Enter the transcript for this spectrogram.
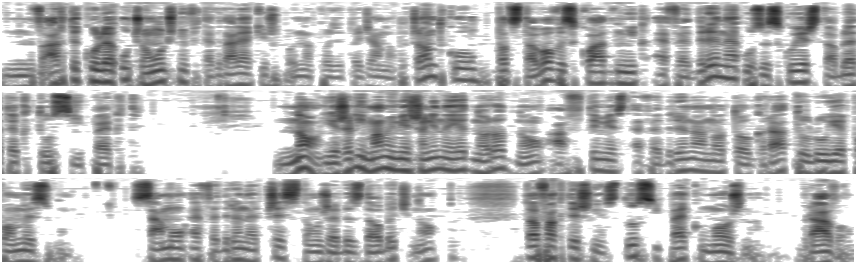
W artykule uczą uczniów i tak dalej, jak już powiedziałem na początku, podstawowy składnik efedrynę uzyskujesz z tabletek Tusipect. No, jeżeli mamy mieszaninę jednorodną, a w tym jest efedryna, no to gratuluję pomysłu samą efedrynę czystą, żeby zdobyć, no to faktycznie z Tusipeku można. Brawo.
